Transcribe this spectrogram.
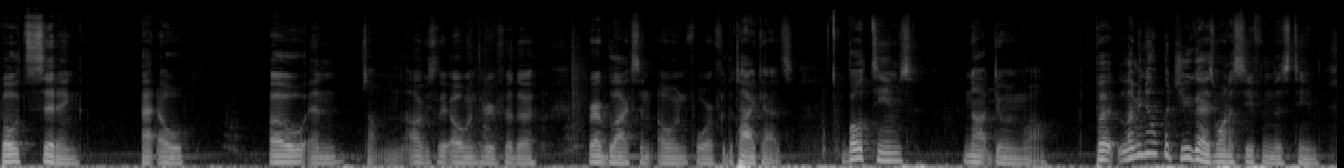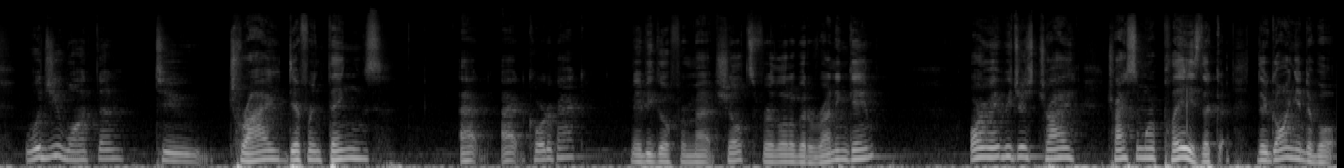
both sitting at 0 0 and something. Obviously 0 and 3 for the Red Blacks and 0 and 4 for the Ticats. Both teams not doing well. But let me know what you guys want to see from this team. Would you want them to try different things at at quarterback? Maybe go for Matt Shiltz for a little bit of running game, or maybe just try try some more plays. They're they're going into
